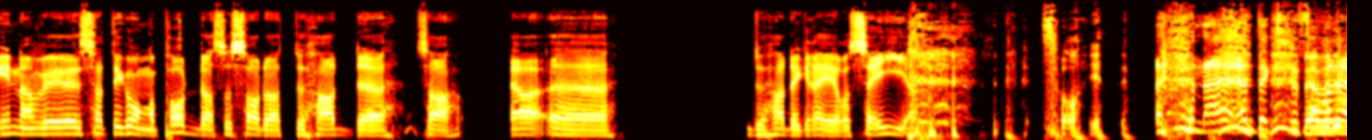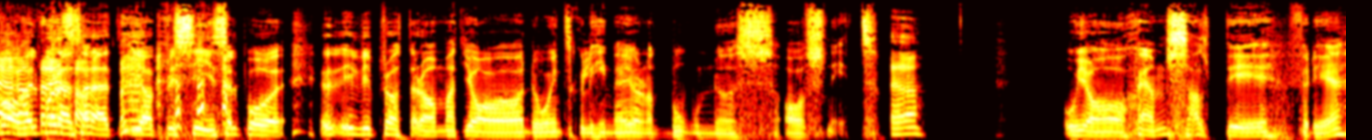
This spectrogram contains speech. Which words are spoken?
Innan vi satte igång och podda så sa du att du hade så här, ja, eh, du hade grejer att säga. Sa jag? Nej, inte, Nej, men det var väl bara så här att jag precis höll på. Vi pratade om att jag då inte skulle hinna göra något bonusavsnitt. Ja. Och jag skäms alltid för det.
